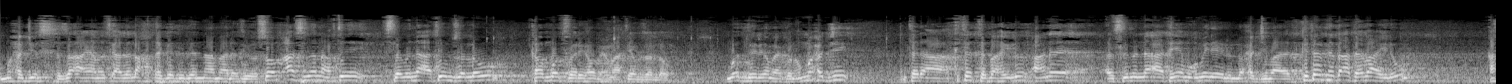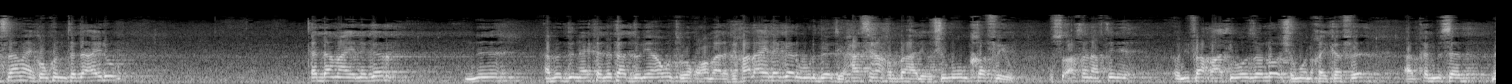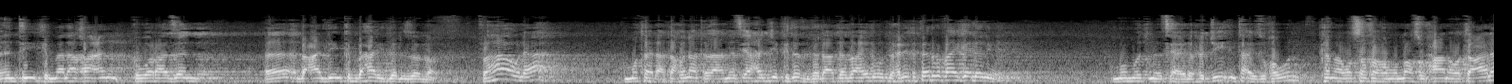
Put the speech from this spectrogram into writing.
እሞ ሕጅስ እዛ ኣያ መፅያ ዘላ ከተገድደና ማለት እዩ እሶም ኣስለን ኣብቲ እስልምና ኣትዮም ዘለዉ ካብ ሞት ፈሪሆም እዮም ኣትዮም ዘለዉ ሞት ደልዮም ኣይኮኑ እሞ ሕጂ እንተ ክተት ተባሂሉ ኣነ እስልምና ኣትየ ሙእሚን ኢሉ ኣሎ ሕጂ ማለት ክተት ተባሂሉ ኣስላማ ኣይኮንኩን እንተ ኢሉ ቀዳማይ ነገር ኣብ ናይተነታት ዱንያ እውን ትበቕዖ ማለት እዩ ካልኣይ ነገር ውርደት እዩ ሓሲኻ ክበሃል እዩ ሽሙ እውን ክኸፍእ እዩ እሱ ኣሰን ኣብቲ ኒፋቅ ኣእትዎ ዘሎ ሽሙ ንኸይከፍእ ኣብ ቅድሚ ሰብ ምእንቲ ክመላኻዕን ክወራዘን በዓል ዲን ክበሃል ይደሊ ዘሎ ፈሃኡላ እሞ ታይ እታ ኮይና ተ መፅያ ሕጂ ክተት እተ ተባሂሉ ድሕሪ ክተርፍ ኣይክእልን እዩ እሞ ሞት መፅያ ኢሉ ሕጂ እንታይ እዩ ዝኸውን ከማ ወሰፈሁም ላ ስብሓን ወተዓላ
